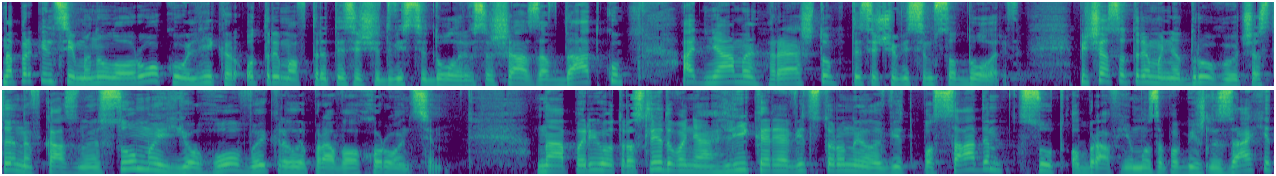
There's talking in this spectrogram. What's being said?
Наприкінці минулого року лікар отримав 3200 доларів США за вдатку, а днями решту 1800 доларів. Під час отримання другої частини вказаної суми його викрили правоохоронці. На період розслідування лікаря відсторонили від посади. Суд обрав йому запобіжний захід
